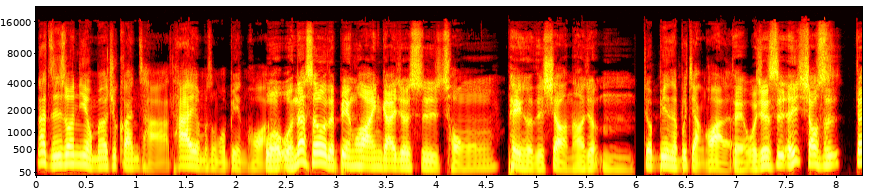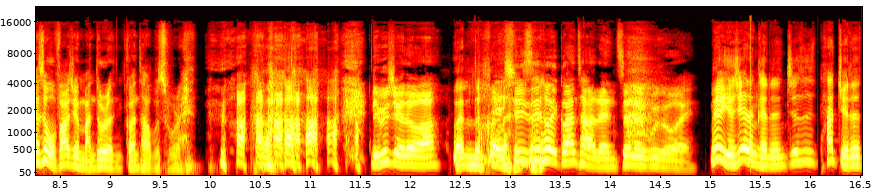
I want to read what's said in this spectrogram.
那只是说你有没有去观察他有没有什么变化，我我那时候的变化应该就是从配合的笑，然后就嗯，就变得不讲话了。对我就是哎消失，但是我发觉蛮多人观察不出来，你不觉得吗？蛮多哎、人其实会观察的人真的不多哎，没有，有些人可能就是他觉得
